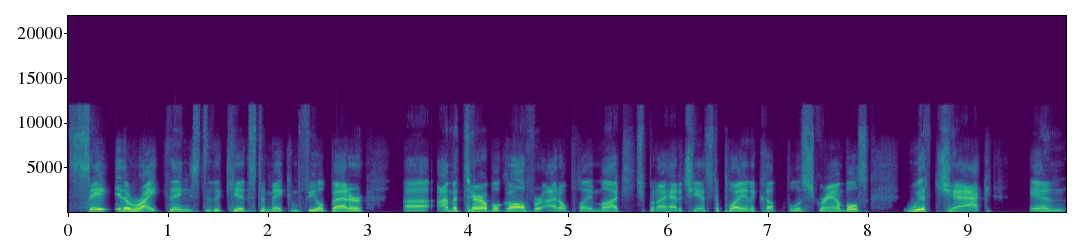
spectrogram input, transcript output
say the right things to the kids to make them feel better. Uh, I'm a terrible golfer. I don't play much, but I had a chance to play in a couple of scrambles with Jack. And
